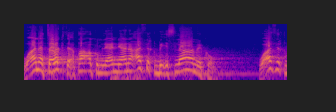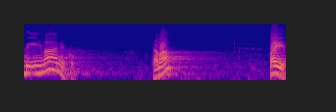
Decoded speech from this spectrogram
وأنا تركت إعطائكم لأني أنا أثق بإسلامكم وأثق بإيمانكم. تمام؟ طيب.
